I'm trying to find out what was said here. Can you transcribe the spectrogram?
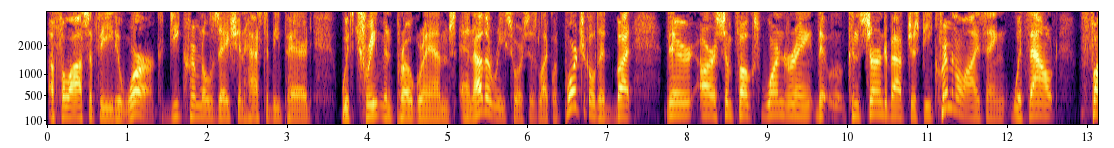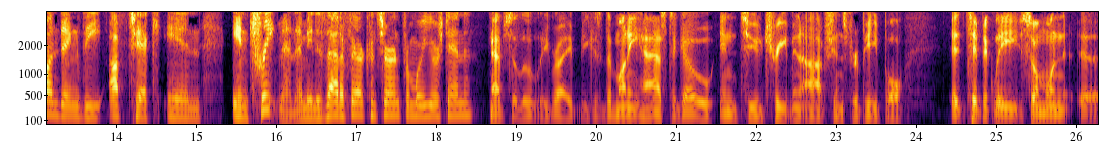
a philosophy to work, decriminalization has to be paired with treatment programs and other resources like what Portugal did. But there are some folks wondering, that, concerned about just decriminalizing without funding the uptick in in treatment. I mean, is that a fair concern from where you're standing? Absolutely right, because the money has to go into treatment options for people it, typically someone uh,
